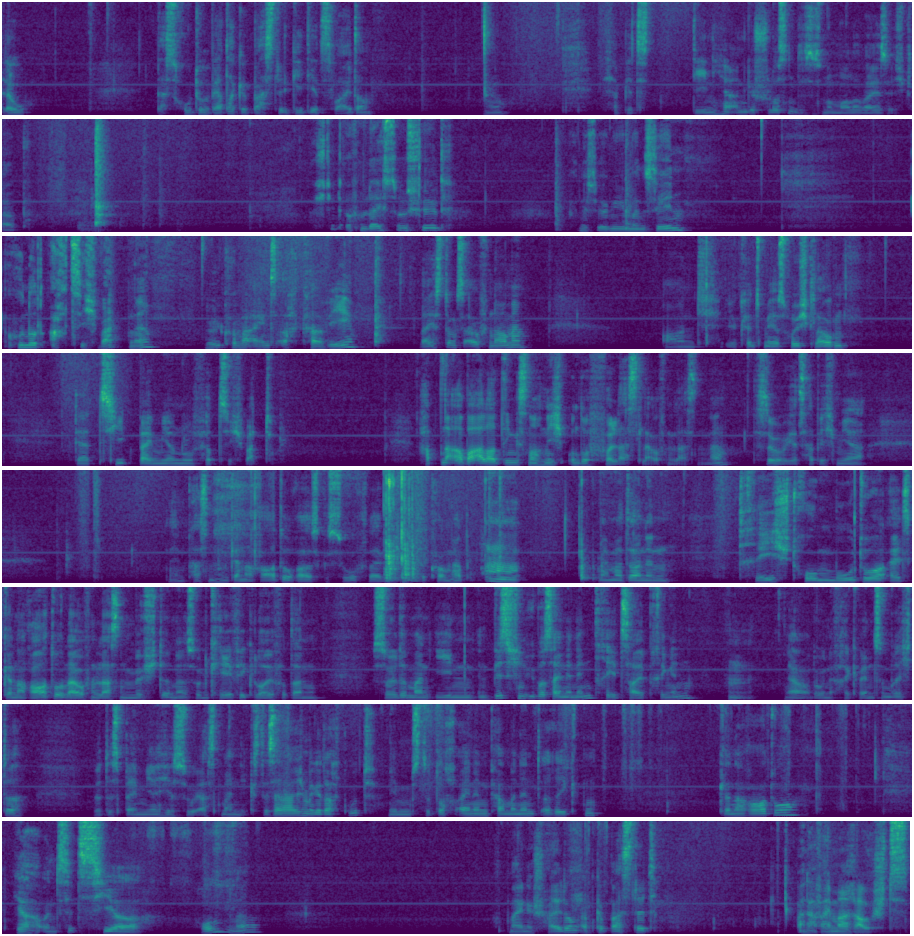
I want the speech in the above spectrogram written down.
Hallo. Das Rotowerter gebastel geht jetzt weiter. Ja. Ich habe jetzt den hier angeschlossen. Das ist normalerweise, ich glaube, steht auf dem Leistungsschild. Kann das irgendjemand sehen? 180 Watt, ne? 0,18 kW Leistungsaufnahme. Und ihr könnt mir jetzt ruhig glauben, der zieht bei mir nur 40 Watt. Habt ihn aber allerdings noch nicht unter Volllast laufen lassen. Ne? So, jetzt habe ich mir den passenden Generator rausgesucht, weil ich mitbekommen habe, wenn man da einen Drehstrommotor als Generator laufen lassen möchte, ne, so ein Käfigläufer, dann sollte man ihn ein bisschen über seine Nenndrehzahl bringen. Hm. Ja, und ohne Frequenzumrichter wird es bei mir hier so erstmal nichts. Deshalb habe ich mir gedacht, gut, nimmst du doch einen permanent erregten Generator. Ja, und sitze hier rum, ne? Hab meine Schaltung abgebastelt und auf einmal rauscht es.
